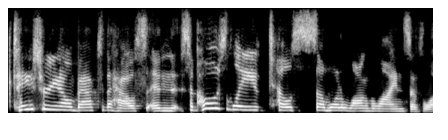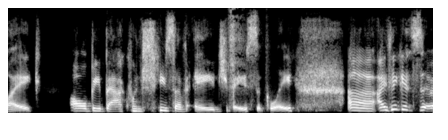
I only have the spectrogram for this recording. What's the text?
takes her, you know, back to the house and supposedly tells someone along the lines of like, I'll be back when she's of age, basically. Uh, I think it's uh,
